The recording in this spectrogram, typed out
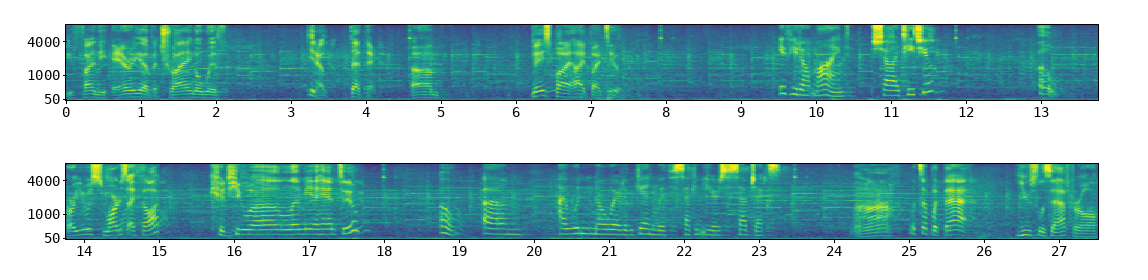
You find the area of a triangle with... You know, that thing. Um... Base by height by two. If you don't mind, shall I teach you? Oh, are you as smart as I thought? Could you, uh, lend me a hand too? Oh, um, I wouldn't know where to begin with second year's subjects. Ah, what's up with that? Useless after all.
